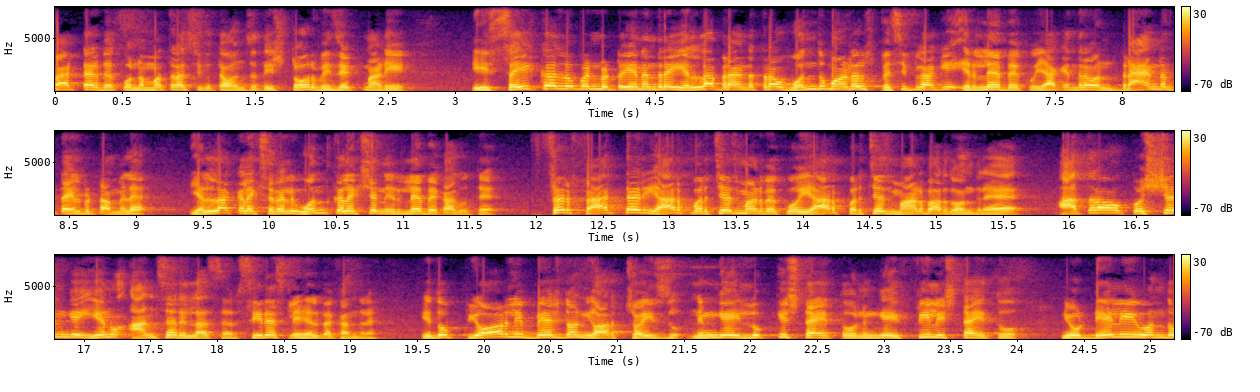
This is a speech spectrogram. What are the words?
ಫ್ಯಾಕ್ಟರ್ ಬೇಕು ನಮ್ಮ ಹತ್ರ ಸಿಗುತ್ತೆ. ಒಂದ್ಸತಿ ಸ್ಟೋರ್ ವಿಸಿಟ್ ಮಾಡಿ. ಈ ಸೈಕಲ್ ಬಂದ್ಬಿಟ್ಟು ಏನಂದ್ರೆ ಎಲ್ಲ ಬ್ರ್ಯಾಂಡ್ ಹತ್ರ ಒಂದು ಮಾಡಲ್ ಸ್ಪೆಸಿಫಿಕ್ ಆಗಿ ಇರಲೇಬೇಕು. ಯಾಕೆಂದ್ರೆ ಒಂದು ಬ್ರ್ಯಾಂಡ್ ಅಂತ ಹೇಳ್ಬಿಟ್ಟು ಆಮೇಲೆ ಎಲ್ಲ ಕಲೆಕ್ಷನಲ್ಲಿ ಒಂದು ಕಲೆಕ್ಷನ್ ಇರಲೇಬೇಕಾಗುತ್ತೆ. ಸರ್ ಫ್ಯಾಕ್ಟರ್ ಯಾರು ಪರ್ಚೇಸ್ ಮಾಡಬೇಕು, ಯಾರು ಪರ್ಚೇಸ್ ಮಾಡಬಾರ್ದು ಅಂದರೆ ಆ ಥರ ಕ್ವಶನ್ಗೆ ಏನು ಆನ್ಸರ್ ಇಲ್ಲ ಸರ್ ಸೀರಿಯಸ್ಲಿ ಹೇಳ್ಬೇಕಂದ್ರೆ. ಇದು purely based on your choice ನಿಮಗೆ ಈ ಲುಕ್ ಇಷ್ಟ ಆಯಿತು, ನಿಮಗೆ ಈ ಫೀಲ್ ಇಷ್ಟ ಆಯಿತು. ನೀವು ಡೈಲಿ ಒಂದು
